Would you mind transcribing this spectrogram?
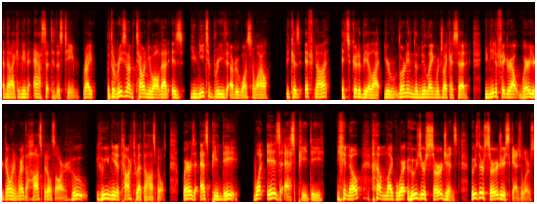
and that I can be an asset to this team, right? But the reason I'm telling you all that is you need to breathe every once in a while because if not, it's going to be a lot. You're learning the new language, like I said. You need to figure out where you're going, where the hospitals are, who who you need to talk to at the hospitals. Where is SPD? What is SPD? You know, um, like where who's your surgeons? Who's their surgery schedulers?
